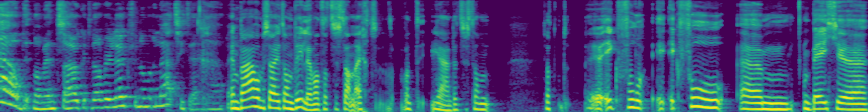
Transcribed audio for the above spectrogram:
ja, op dit moment zou ik het wel weer leuk vinden om een relatie te hebben. En waarom zou je het dan willen? Want dat is dan echt. Want ja, dat is dan. Dat, ik voel, ik, ik voel ehm, een beetje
